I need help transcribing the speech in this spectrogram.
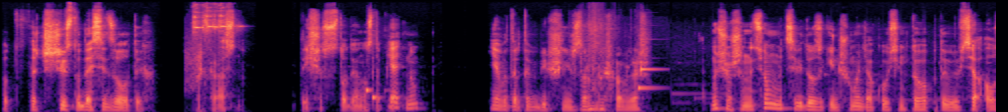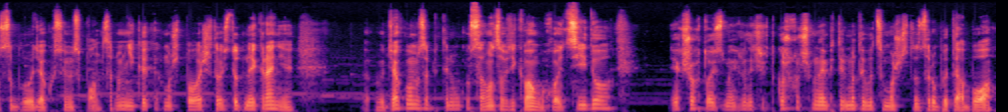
Тобто це чисто 10 золотих. Прекрасно. 1195, ну. Я витратив більше, ніж заробив, а вже ж. Ну що ж, і на цьому ми це відео закінчимо. Дякую всім, хто його подивився, а особливо дякую своїм спонсорам, ніки, яких можете побачити ось тут на екрані. Е, Дякую вам за підтримку, саме завдяки вам виходять ці відео. Якщо хтось з моїх глядачів також хоче мене підтримати, ви це можете зробити або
